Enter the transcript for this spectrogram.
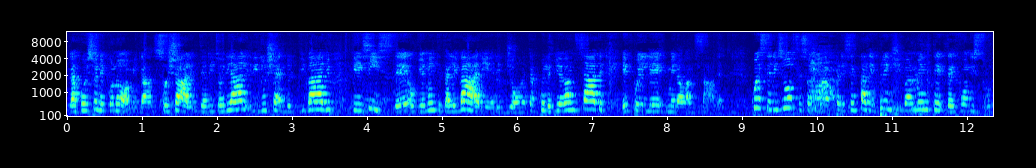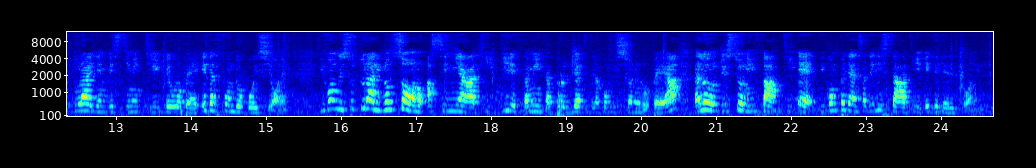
la coesione economica, sociale e territoriale, riducendo il divario che esiste ovviamente tra le varie regioni, tra quelle più avanzate e quelle meno avanzate. Queste risorse sono rappresentate principalmente dai fondi strutturali di investimenti europei e dal fondo coesione. I fondi strutturali non sono assegnati direttamente a progetti della Commissione europea, la loro gestione infatti è di competenza degli Stati e delle regioni.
